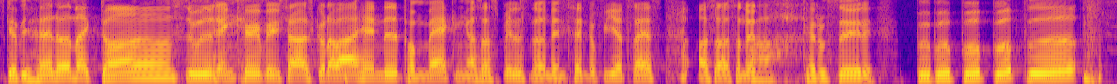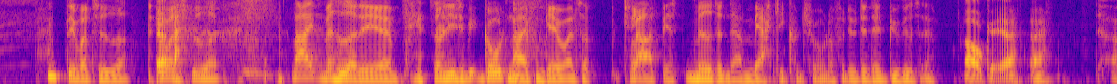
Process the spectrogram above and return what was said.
skal vi have noget McDonald's ude i Ringkøbing, så skulle der bare hen ned på Mac'en, og så spille sådan noget Nintendo 64, og så sådan lidt, Åh. kan du se det? Bu, bu, bu, bu, bu. Det var tider. Det var tider. Nej, hvad hedder det? øh, Så lige GoldenEye fungerer jo altså klart bedst med den der mærkelige controller, for det er jo det, det er bygget til. Ah, okay, ja, ja. Ja.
